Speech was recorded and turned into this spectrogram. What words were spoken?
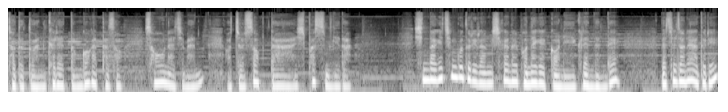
저도 또한 그랬던 것 같아서 서운하지만 어쩔 수 없다 싶었습니다. 신나게 친구들이랑 시간을 보내겠거니 그랬는데 며칠 전에 아들이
